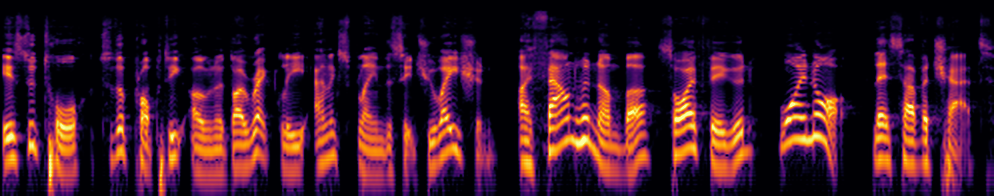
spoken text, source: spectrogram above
is to talk to the property owner directly and explain the situation. I found her number, so I figured, why not? Let's have a chat.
